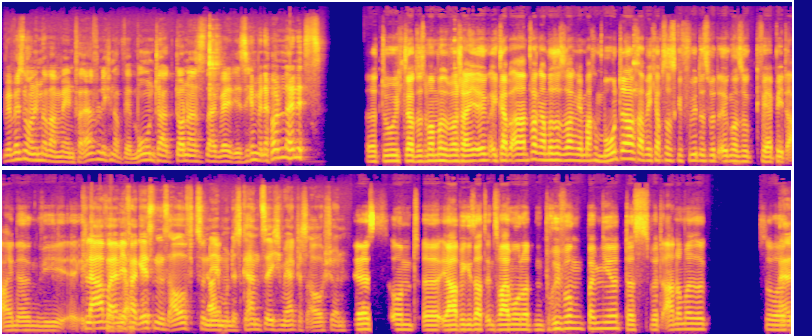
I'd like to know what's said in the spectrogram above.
wir wissen noch nicht mal, wann wir ihn veröffentlichen. Ob wir Montag, Donnerstag, werdet ihr sehen, wenn er online ist. Äh, du, ich glaube, das machen wir wahrscheinlich. Ich glaube, am Anfang haben wir so sagen, wir machen Montag, aber ich habe so das Gefühl, das wird irgendwann so querbeet ein irgendwie. äh, Klar, weil wir querbeet vergessen es aufzunehmen Ja. und das Ganze, ich merke das auch schon. ist. Und äh, ja, wie gesagt, in zwei Monaten Prüfung bei mir. Das wird auch nochmal so, so eine Also-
